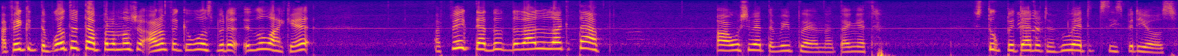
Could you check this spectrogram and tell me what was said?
I think it was a tap, but I'm not sure. I don't think it was, but it, it looked like it. I think that, that, that looked like a tap. Oh, I wish we had the replay on that, dang it. Stupid editor, who edits these videos?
